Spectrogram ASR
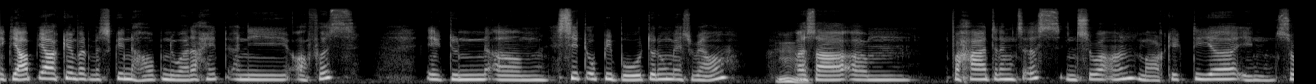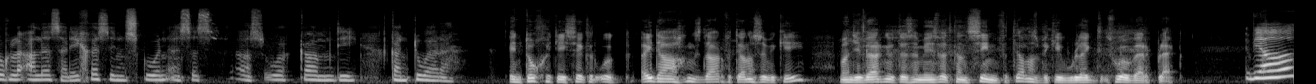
ek help elkeen wat miskien hulp nodig het in die office. Ek doen um sit op die boardroom as wel. Hmm. As 'n um verhaderings is en so aan, maak ek die en sorg hulle alles reg is en skoon is as as ook um die kantore. En tog het jy seker ook uitdagings daar, vertel ons 'n bietjie, want jy werk nou tussen mense wat kan sien. Vertel ons 'n bietjie hoe lyk so 'n werkplek? Ja,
